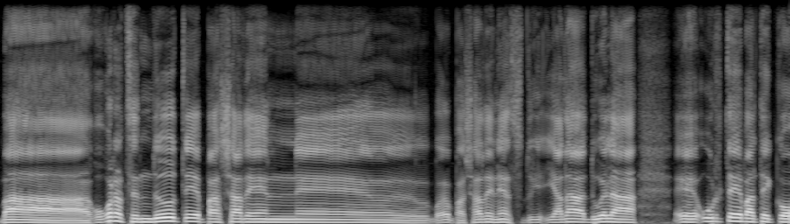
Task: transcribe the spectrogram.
ba, gogoratzen dut e, pasaden e, pasaden ez jada duela e, urte bateko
